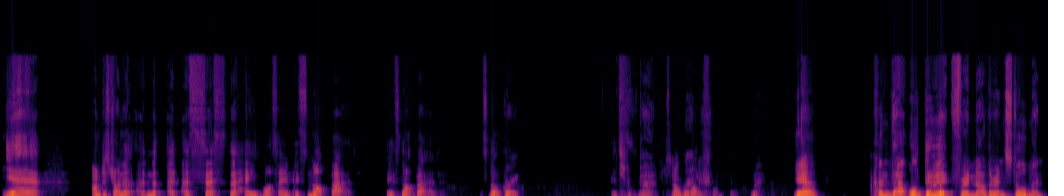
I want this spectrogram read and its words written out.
yeah, I'm just trying to assess the hate while saying it's not bad. It's not bad. It's not great. It's not bad. It's not great. Yeah. And that will do it for another installment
